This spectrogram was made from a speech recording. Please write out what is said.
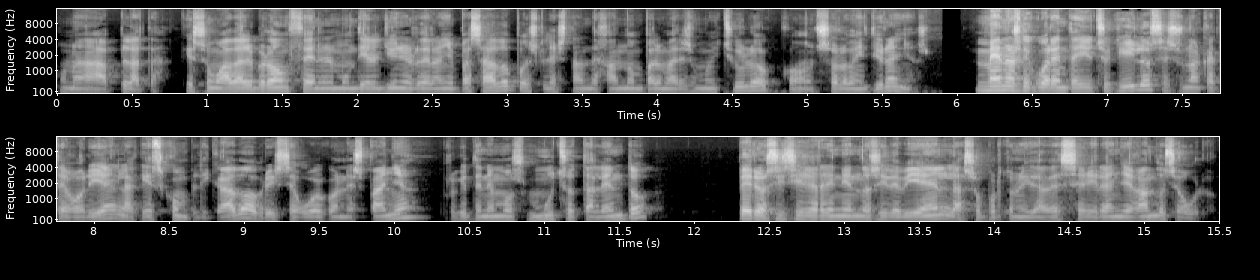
una plata, que sumada al bronce en el Mundial Junior del año pasado, pues le están dejando un palmarés muy chulo con solo 21 años. Menos de 48 kilos es una categoría en la que es complicado abrirse hueco en España, porque tenemos mucho talento, pero si sigue rindiendo así de bien, las oportunidades seguirán llegando seguro.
